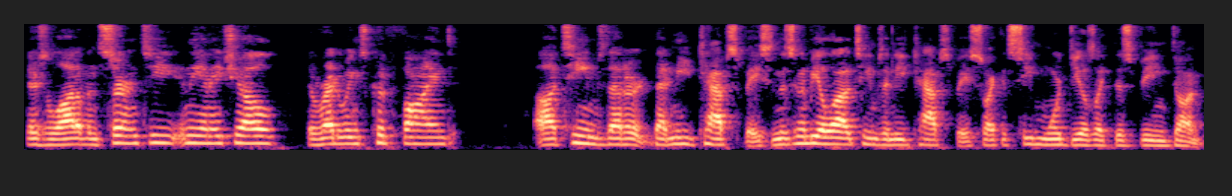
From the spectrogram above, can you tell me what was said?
There's a lot of uncertainty in the NHL. The Red Wings could find uh, teams that are that need cap space, and there's going to be a lot of teams that need cap space. So I could see more deals like this being done.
